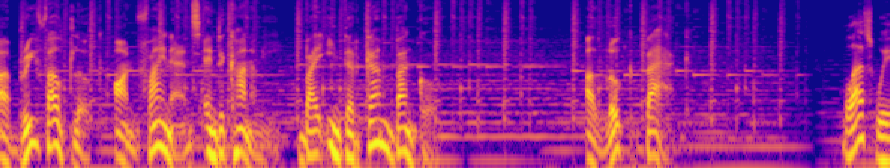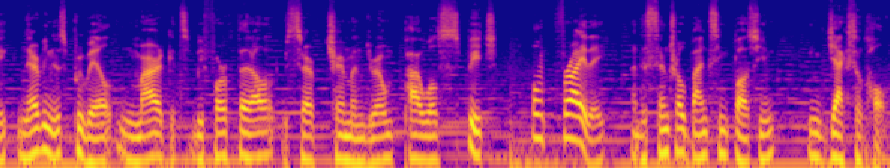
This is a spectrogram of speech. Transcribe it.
A brief outlook on finance and economy by Intercam Banco. A look back. Last week, nervousness prevailed in markets before Federal Reserve Chairman Jerome Powell's speech on Friday at the Central Bank Symposium in Jackson Hole.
